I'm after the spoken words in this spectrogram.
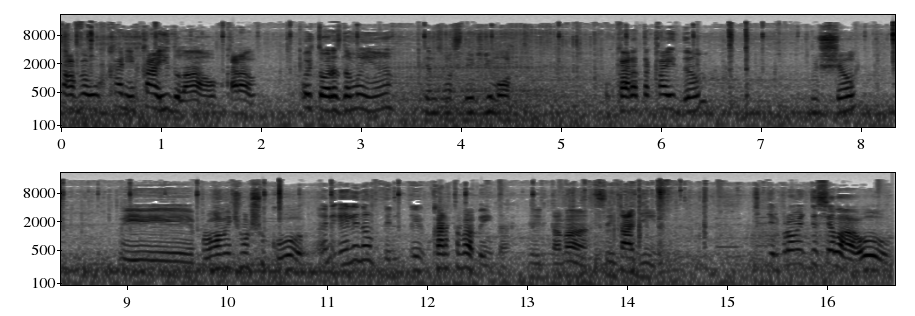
tava o carinha caído lá, o cara 8 horas da manhã, temos um acidente de moto. O cara tá caidão no chão e provavelmente machucou. Ele, ele não, ele, o cara tava bem, tá? Ele tava sentadinho. Ele provavelmente desceu lá ou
